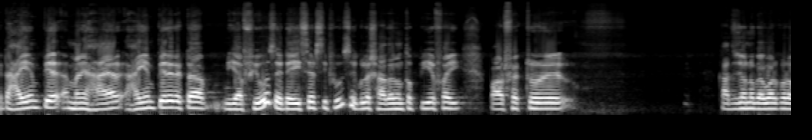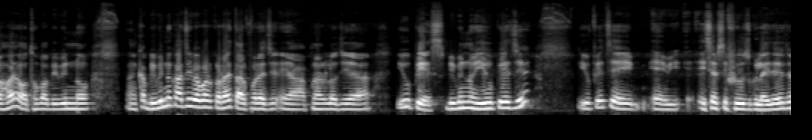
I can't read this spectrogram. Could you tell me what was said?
এটা হাই এম্পিয়ার মানে হায়ার হাই এম্পিয়ারের একটা ইয়া ফিউজ এটা এইচআরসি ফিউজ এগুলো সাধারণত পিএফআই পাওয়ার ফ্যাক্টরের কাজের জন্য ব্যবহার করা হয়, অথবা বিভিন্ন বিভিন্ন কাজে ব্যবহার করা হয়। তারপরে যে আপনার হলো যে ইউপিএস বিভিন্ন ইউপিএসে ইউপিএসে এই এইচআরসি ফিউজগুলো এই যে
